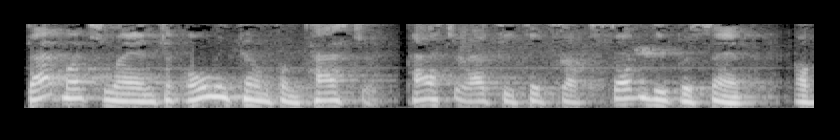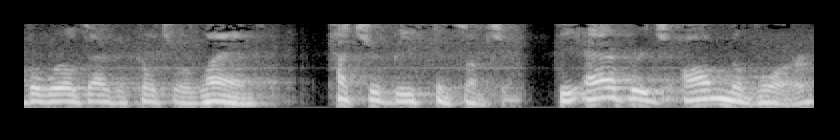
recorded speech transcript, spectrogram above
That much land can only come from pasture. Pasture actually takes up 70% of the world's agricultural land. Cut your beef consumption. The average omnivore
